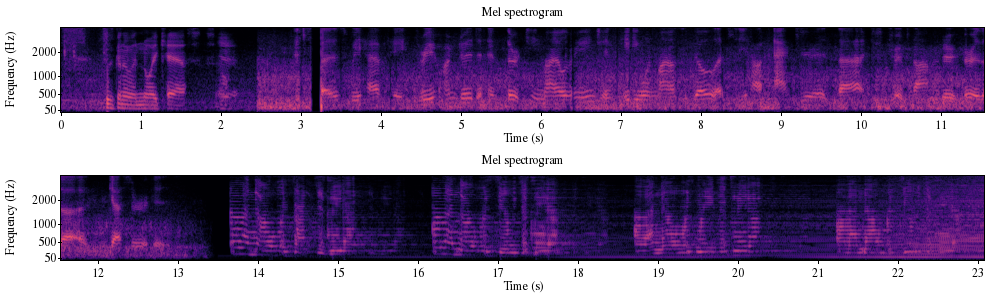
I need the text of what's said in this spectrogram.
It was going to annoy Cass. So. Yeah. It says we have a 313 mile range and 81 miles to go. Let's see how accurate that trigonometer or the guesser is. All I know is I just need her. All I know is you just need her.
